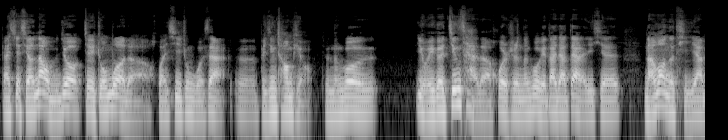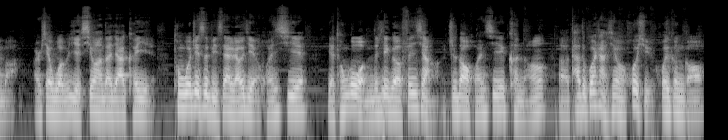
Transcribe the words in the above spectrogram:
感谢。行，那我们就这周末的环西中国赛，呃，北京昌平就能够。有一个精彩的，或者是能够给大家带来一些难忘的体验吧。而且我们也希望大家可以通过这次比赛了解环西，也通过我们的这个分享，知道环西可能呃它的观赏性或许会更高，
